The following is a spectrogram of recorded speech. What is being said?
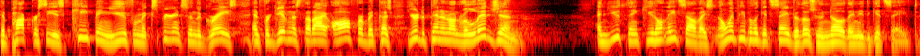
hypocrisy is keeping you from experiencing the grace and forgiveness that I offer because you're dependent on religion. And you think you don't need salvation. The only people that get saved are those who know they need to get saved.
